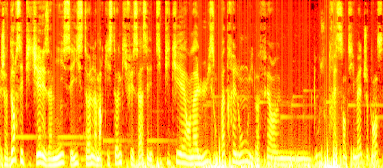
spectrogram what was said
J'adore ces piquets, les amis. C'est Easton, la marque Easton qui fait ça. C'est des petits piquets en alu. Ils sont pas très longs. Ils doivent faire 12 ou 13 cm, je pense.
